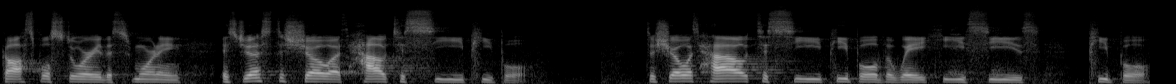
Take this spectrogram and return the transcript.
gospel story this morning is just to show us how to see people to show us how to see people the way He sees people.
